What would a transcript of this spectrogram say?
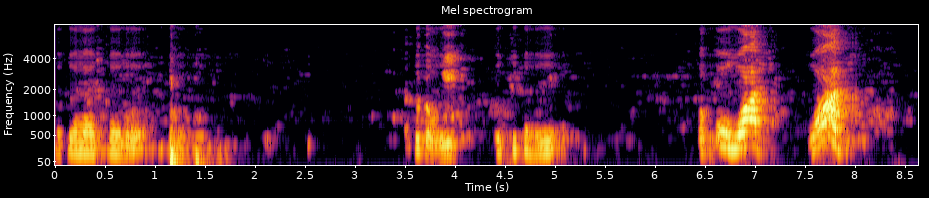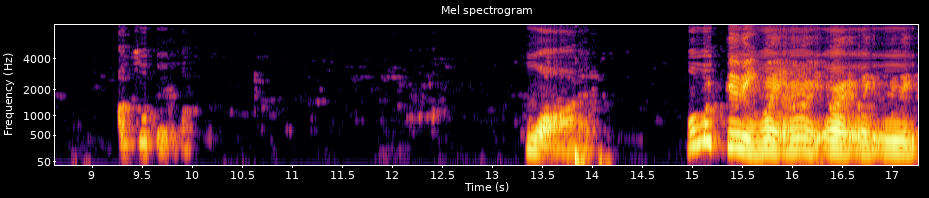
That's a nice toilet. I took a leak. It's just a week. Oh, oh, what? What? I'm so dead. What? What am I doing? Wait, alright, alright, wait, wait, wait.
